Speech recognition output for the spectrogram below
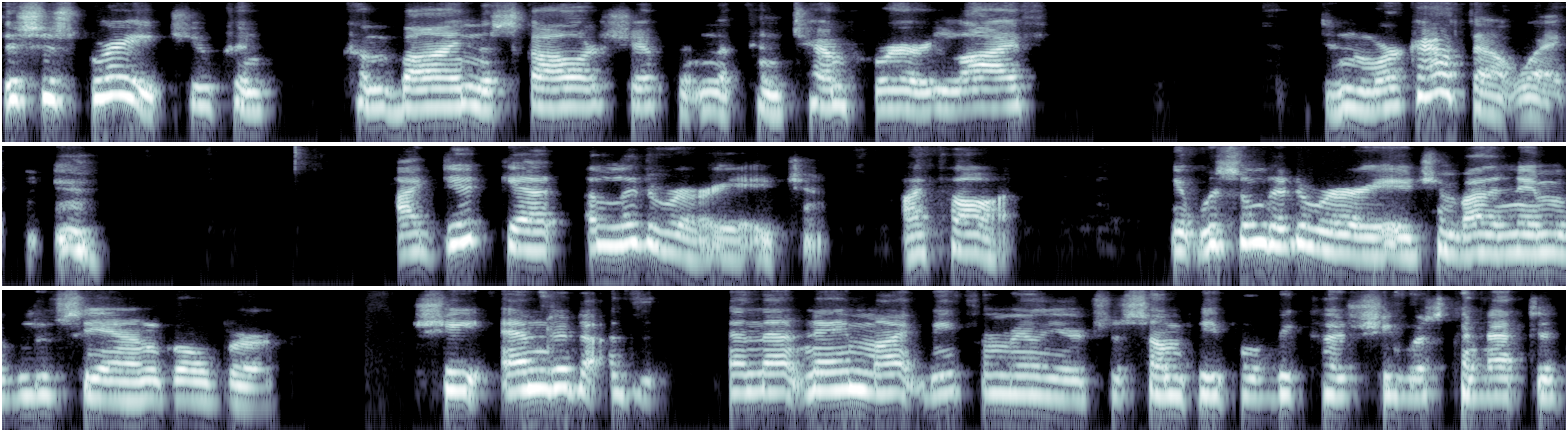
this is great. You can combine the scholarship and the contemporary life didn't work out that way. I did get a literary agent, I thought. It was a literary agent by the name of Lucianne Goldberg. She ended up, and that name might be familiar to some people because she was connected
